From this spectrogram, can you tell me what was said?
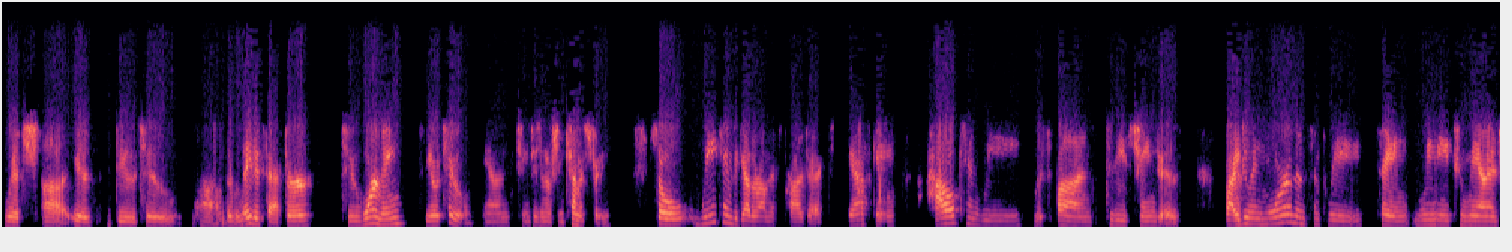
which uh, is due to uh, the related factor to warming, CO2, and changes in ocean chemistry. So we came together on this project asking how can we respond to these changes by doing more than simply saying we need to manage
